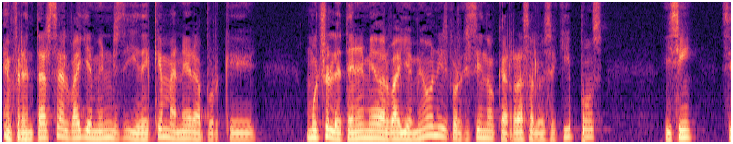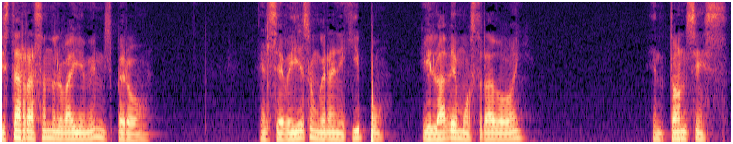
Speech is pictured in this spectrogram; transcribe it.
enfrentarse al Bayern Múnich y de qué manera porque muchos le tienen miedo al Bayern Múnich porque si no que arrasa los equipos. Y sí, sí está arrasando el Bayern Múnich pero el Sevilla es un gran equipo y lo ha demostrado hoy entonces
